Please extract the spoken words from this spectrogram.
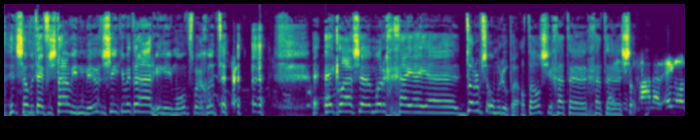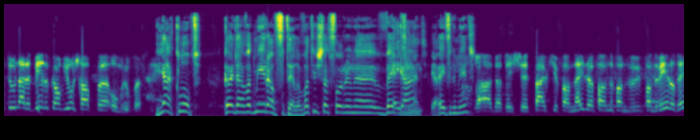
zometeen verstaan we je niet meer. Dan zit je met een haring in je mond. Maar goed. Hé hey Klaas, eh, morgen ga jij eh, dorpsomroepen. Althans, je gaat... eh, gaat eh, Ik ga naar Engeland toe, naar het wereldkampioenschap omroepen. Ja, klopt. Kan je daar wat meer over vertellen? Wat is dat voor een eh, WK? Evenement, ja. Evenement? Ja, dat is het puikje van, Nederland, van, van, van de wereld, hè?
